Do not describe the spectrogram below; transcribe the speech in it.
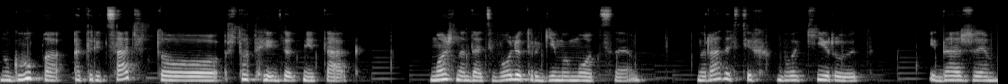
но глупо отрицать, что что-то идет не так. Можно дать волю другим эмоциям но радость их блокирует. И даже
